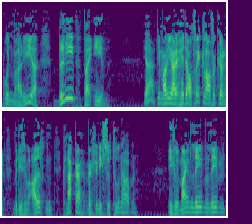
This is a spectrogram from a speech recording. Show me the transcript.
Und Maria blieb bei ihm. Ja, die Maria hätte auch weglaufen können. Mit diesem alten Knacker möchte nichts zu tun haben. Ich will mein Leben leben.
